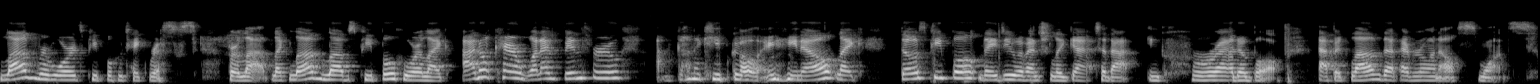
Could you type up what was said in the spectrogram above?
love rewards people who take risks for love. Like love loves people who are like i don't care what i've been through i'm gonna keep going you know? Like those people, they do eventually get to that incredible epic love that everyone else wants.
